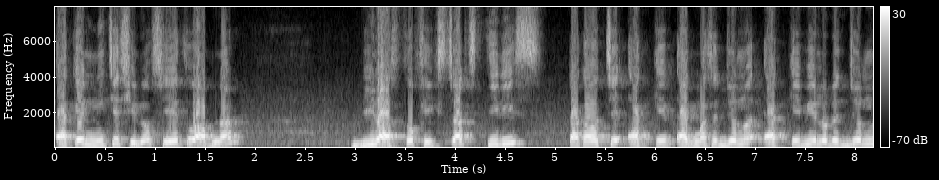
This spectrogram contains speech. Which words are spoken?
একের নিচে ছিল, সেহেতু আপনার বিল আসতো ফিক্স চার্জ তিরিশ, টাকা হচ্ছে এক কে, এক মাসের জন্য, এক কেবিএ লোডের জন্য।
